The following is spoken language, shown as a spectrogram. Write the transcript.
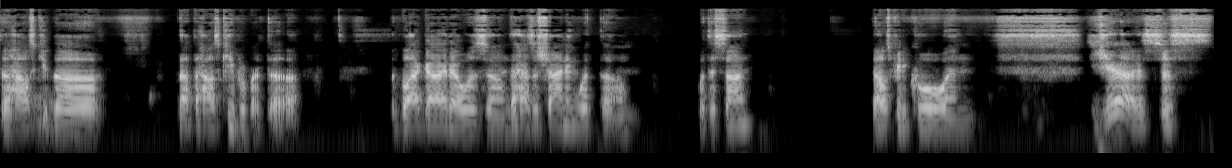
the housekeeper the not the housekeeper but the the black guy that was um, that has a shining with um with the sun. That was pretty cool and yeah, it's just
